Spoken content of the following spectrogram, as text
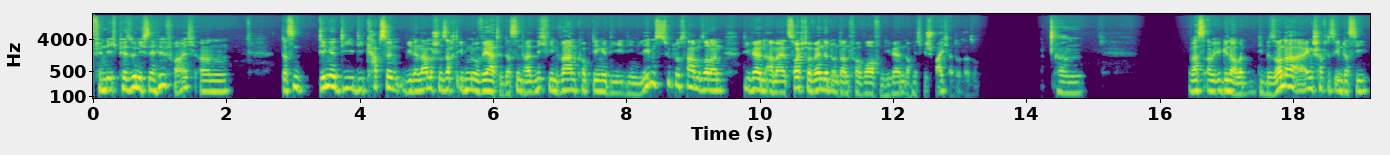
finde ich persönlich sehr hilfreich. Ähm, das sind Dinge, die, die kapseln, wie der Name schon sagt, eben nur Werte. Das sind halt nicht wie ein Warenkorb Dinge, die, die einen Lebenszyklus haben, sondern die werden einmal erzeugt, verwendet und dann verworfen. Die werden auch nicht gespeichert oder so. Ähm, was aber, genau, aber die besondere Eigenschaft ist eben, dass sie,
